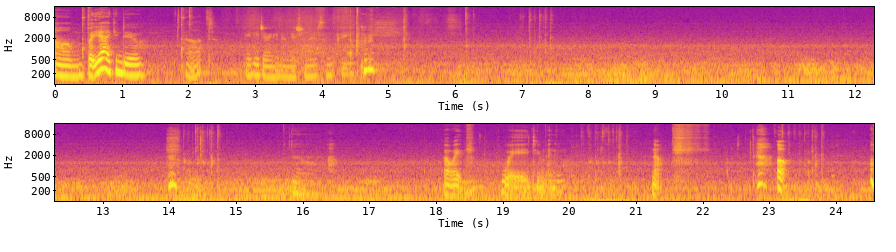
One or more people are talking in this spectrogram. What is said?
Um, but yeah, I can do that. Maybe during an intermission or something. Okay. Wait. Way too many. No. Oh.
